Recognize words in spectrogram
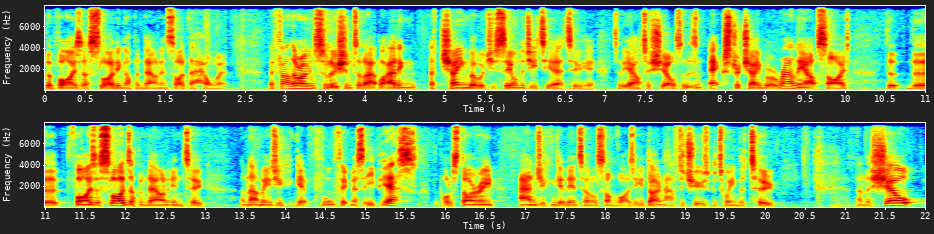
the visor sliding up and down inside the helmet. They found their own solution to that by adding a chamber, which you see on the GT Air 2 here, to the outer shell. So there's an extra chamber around the outside that the visor slides up and down into, and that means you can get full thickness EPS, the polystyrene, and you can get the internal sun visor. You don't have to choose between the two. And the shell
